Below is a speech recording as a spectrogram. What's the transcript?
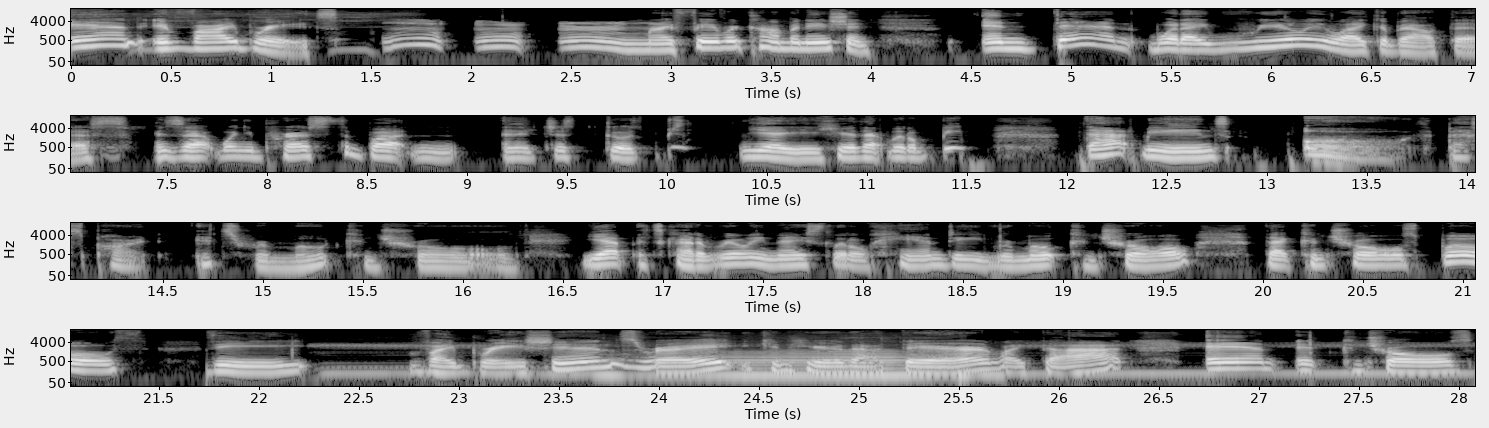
and it vibrates. Mm, mm, mm, my favorite combination. And then what I really like about this is that when you press the button and it just goes, beep, yeah, you hear that little beep. That means, oh, the best part, it's remote controlled. Yep, it's got a really nice little handy remote control that controls both the vibrations, right? You can hear that there, like that. And it controls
